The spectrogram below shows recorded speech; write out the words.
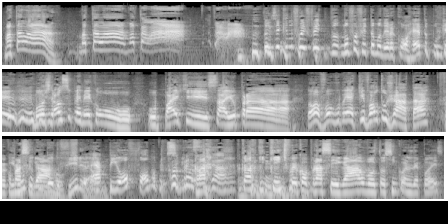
Mata lá! Mata lá! Mata lá! Então isso aqui não foi feito, não foi feito da maneira correta, porque mostrar o Superman como o, o pai que saiu pra. Ó, vou, vou bem aqui, volto já, tá? Foi E comprar nunca cigarro, do filho, é a pior forma possível. Comprar Claro, cigarro. claro que Kate foi comprar cigarro, voltou cinco anos depois.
